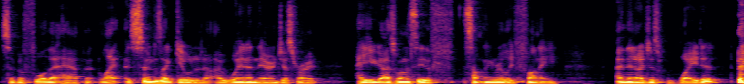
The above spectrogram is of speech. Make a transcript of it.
So before that happened, like as soon as I gilded it, I went in there and just wrote, "Hey, you guys want to see the f- something really funny?" And then I just waited.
